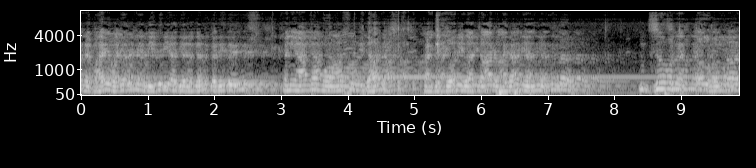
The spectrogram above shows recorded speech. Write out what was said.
અને ભાઈ વગરની દીકરી આજે લગ્ન કરી રહી. એની આંખોમાં આંસુની ધાર કારણ કે ચોરીના ચાર ફેરાની અંદર જવ અને તલ હોમનાર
